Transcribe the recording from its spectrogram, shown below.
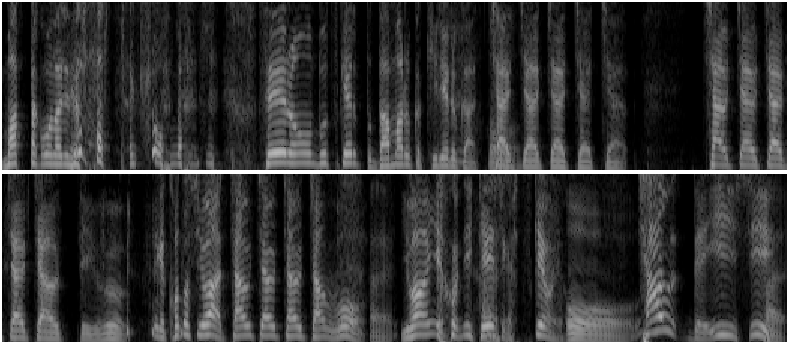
全く同じです。全く同じ。正論をぶつけると黙るか切れるか、ちゃうちゃうちゃうちゃうちゃう。ちゃうちゃうちゃうちゃうちゃうっていう。だ今年はちゃうちゃうちゃうちゃうをはい。言わんように警視がしつけようよ。ちゃうでいいし、はい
